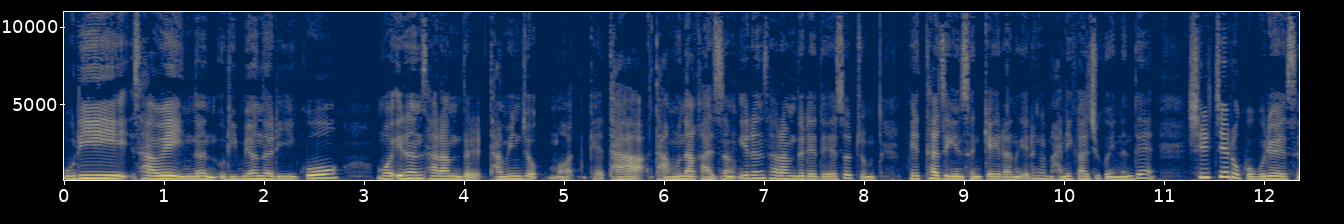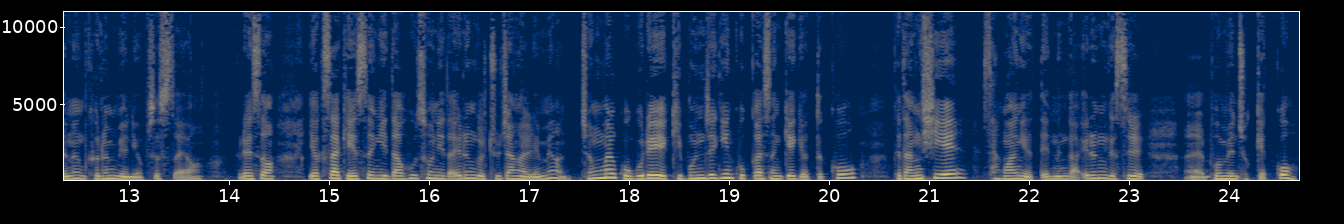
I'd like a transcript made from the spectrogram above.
우리 사회에 있는 우리 며느리고 뭐 이런 사람들 다민족 뭐 이렇게 다 다문화 가정 이런 사람들에 대해서 좀 배타적인 성격이라는 이런 걸 많이 가지고 있는데 실제로 고구려에서는 그런 면이 없었어요. 그래서 역사 개성이다 후손이다 이런 걸 주장하려면 정말 고구려의 기본적인 국가 성격이 어떻고 그 당시에 상황이 어땠는가 이런 것을 에, 보면 좋겠고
